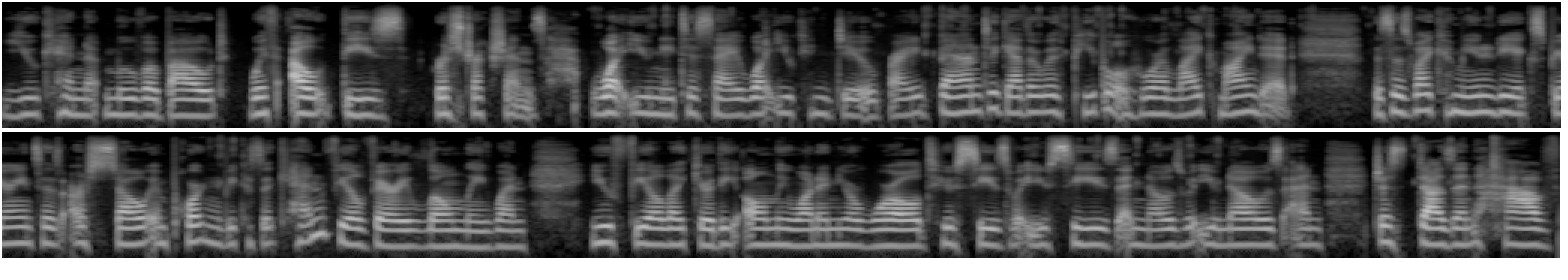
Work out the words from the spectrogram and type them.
you can move about without these restrictions, what you need to say, what you can do, right? Band together with people who are like minded. This is why community experiences are so important because it can feel very lonely when you feel like you're the only one in your world who sees what you sees and knows what you knows and just doesn't have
